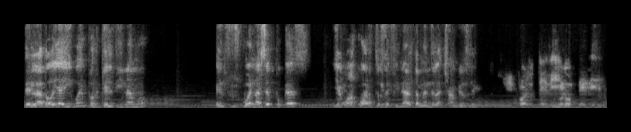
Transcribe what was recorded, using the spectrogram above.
te la doy ahí, güey, porque el Dinamo, en sus buenas épocas, llegó a cuartos de final también de la Champions League. Pues te digo, te digo.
